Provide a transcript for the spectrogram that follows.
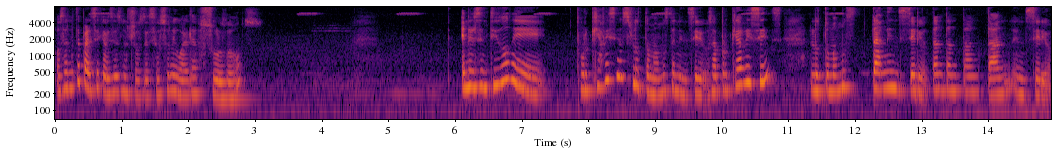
O sea, ¿no te parece que a veces nuestros deseos son igual de absurdos? En el sentido de ¿por qué a veces lo tomamos tan en serio? O sea, ¿por qué a veces lo tomamos tan en serio, tan, tan, tan, tan en serio?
